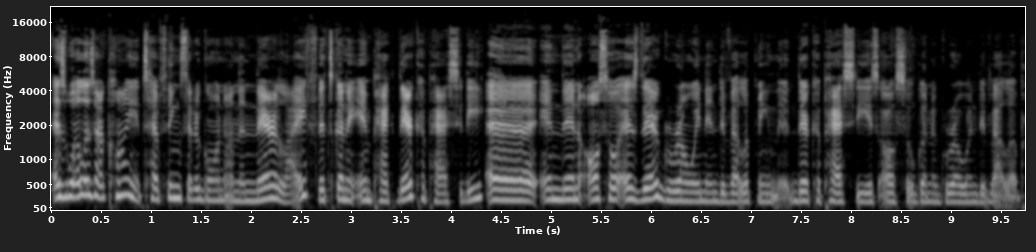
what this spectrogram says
as well as our clients have things that are going on in their life that's going to impact their capacity. Uh, and then also as they're growing and developing, their capacity is also going to grow and develop.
